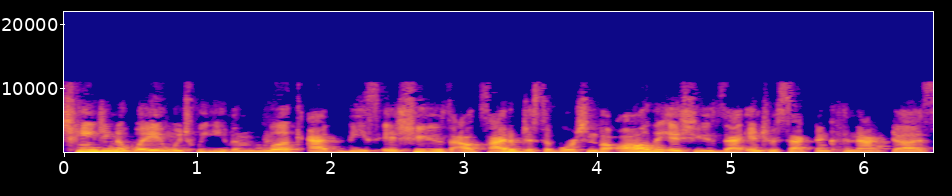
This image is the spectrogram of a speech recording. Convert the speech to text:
changing the way in which we even look at these issues outside of just abortion, but all the issues that intersect and connect us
